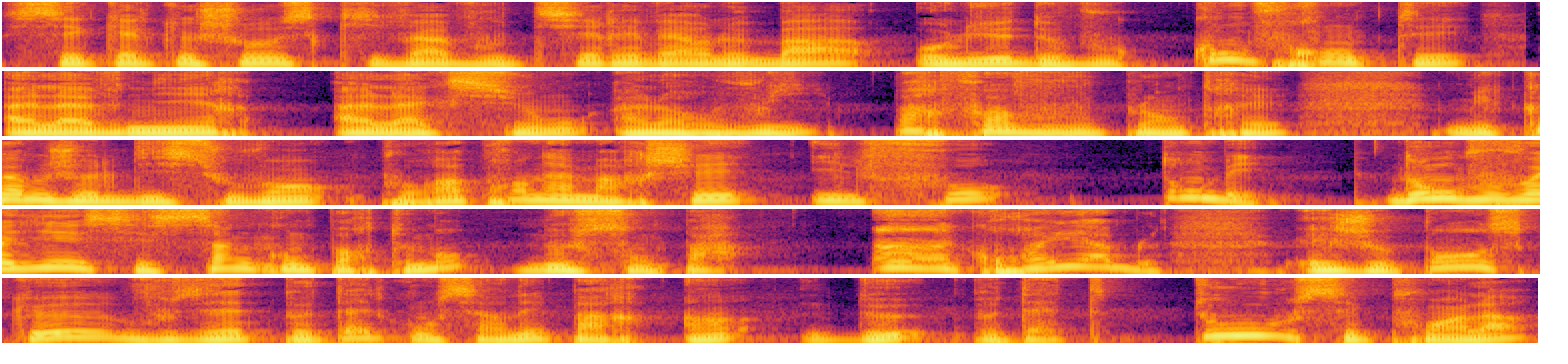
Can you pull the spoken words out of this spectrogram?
c'est quelque chose qui va vous tirer vers le bas au lieu de vous confronter à l'avenir, à l'action. Alors oui, parfois vous vous planterez, mais comme je le dis souvent, pour apprendre à marcher, il faut tomber. Donc vous voyez, ces cinq comportements ne sont pas incroyables, et je pense que vous êtes peut-être concerné par un, deux, peut-être tous ces points-là.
